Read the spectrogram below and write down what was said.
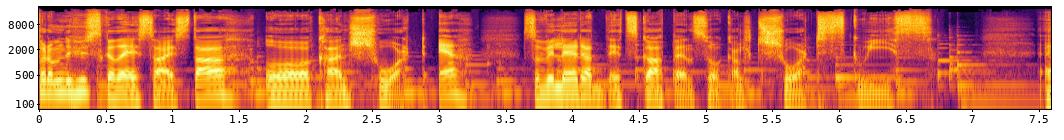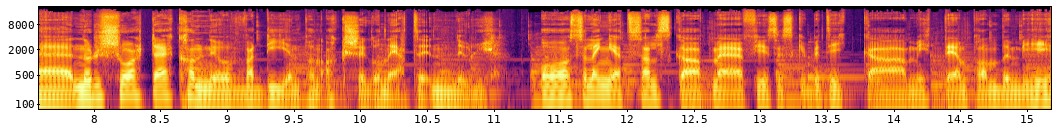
For om du husker det jeg sa i stad, og hva en short er, så ville Reddit skape en såkalt short squeeze. Eh, når du shorter, kan jo verdien på en aksje gå ned til null. Og så lenge et selskap med fysiske butikker midt i en pandemi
